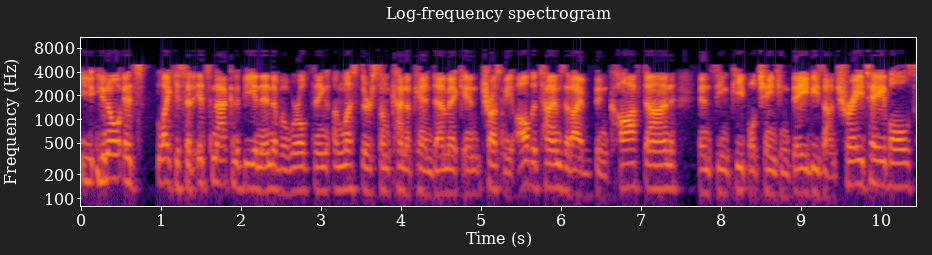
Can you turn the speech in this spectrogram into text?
you, you know, it's like you said, it's not going to be an end of the world thing unless there's some kind of pandemic. And trust me, all the times that I've been coughed on and seen people changing babies on tray tables,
